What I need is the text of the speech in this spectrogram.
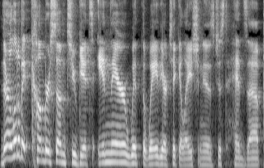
they're a little bit cumbersome to get in there with the way the articulation is, just heads up.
